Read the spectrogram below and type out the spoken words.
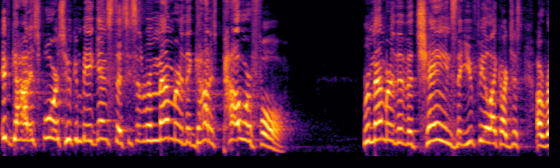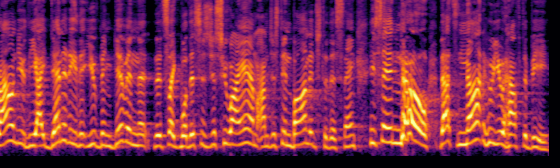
If God is for us, who can be against us? He says, Remember that God is powerful. Remember that the chains that you feel like are just around you, the identity that you've been given that, that's like, well, this is just who I am. I'm just in bondage to this thing. He's saying, no, that's not who you have to be.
